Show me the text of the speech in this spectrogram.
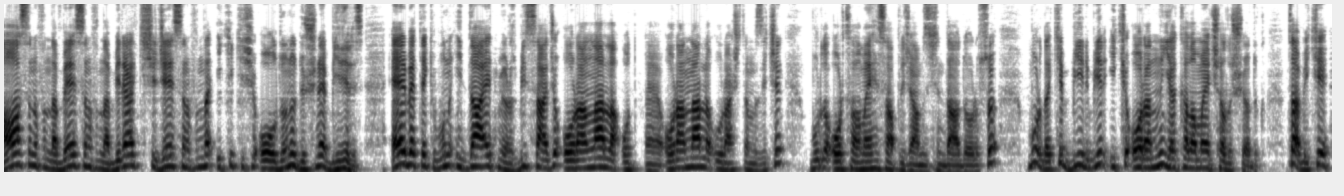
A sınıfında B sınıfında birer kişi C sınıfında iki kişi olduğunu düşünebiliriz. Elbette ki bunu iddia etmiyoruz. Biz sadece oranlarla e, oranlarla uğraştığımız için burada ortalamayı hesaplayacağımız için daha doğrusu buradaki 1-1-2 oranını yakalamaya çalışıyorduk. Tabii ki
